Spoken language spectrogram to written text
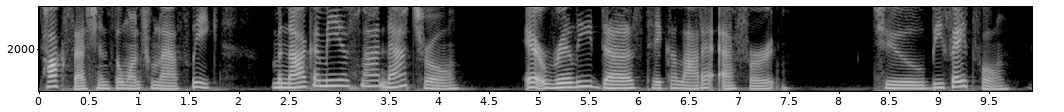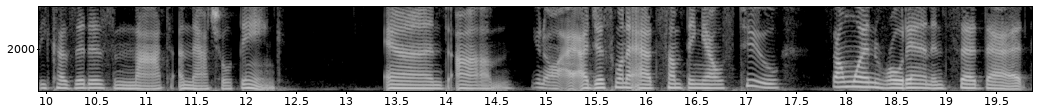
talk sessions, the one from last week. Monogamy is not natural. It really does take a lot of effort to be faithful because it is not a natural thing. And, um, you know, I, I just want to add something else too. Someone wrote in and said that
